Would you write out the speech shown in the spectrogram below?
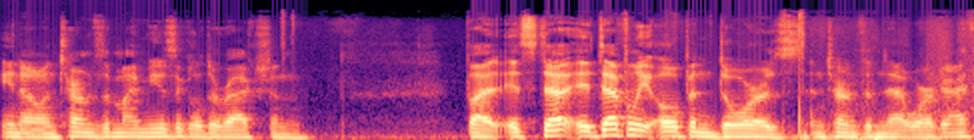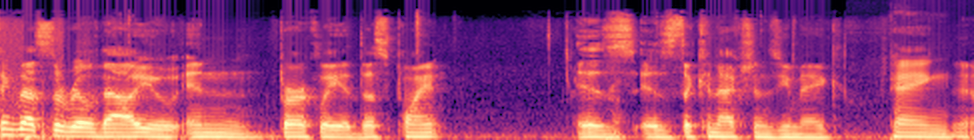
you know, in terms of my musical direction. but it's de- it definitely opened doors in terms of networking. I think that's the real value in Berklee at this point is is the connections you make. Paying Yeah.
